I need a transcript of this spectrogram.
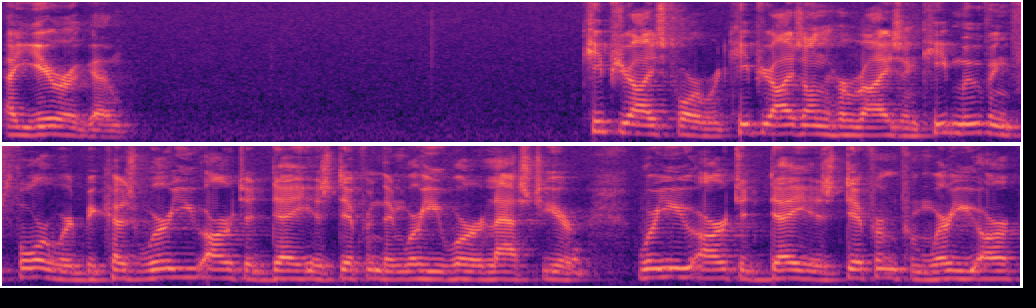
a year ago. Keep your eyes forward. Keep your eyes on the horizon. Keep moving forward because where you are today is different than where you were last year. Where you are today is different from where you are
